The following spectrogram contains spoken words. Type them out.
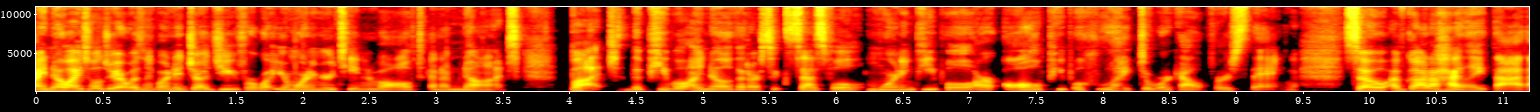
I know I told you I wasn't going to judge you for what your morning routine involved, and I'm not. But the people I know that are successful morning people are all people who like to work out first thing. So I've got to highlight that.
